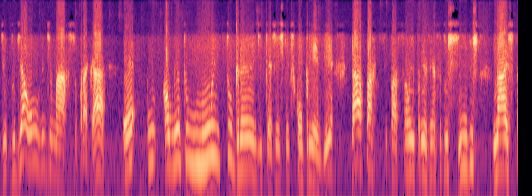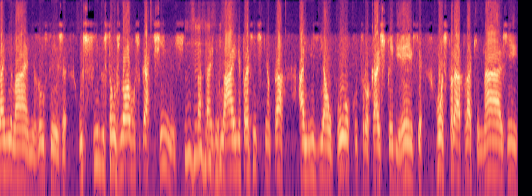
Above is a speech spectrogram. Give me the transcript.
de, do dia 11 de março para cá é um aumento muito grande que a gente tem que compreender da participação e presença dos filhos nas timelines, ou seja, os filhos são os novos gatinhos uhum. da timeline para a gente tentar aliviar um pouco, trocar experiência, mostrar a traquinagem,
